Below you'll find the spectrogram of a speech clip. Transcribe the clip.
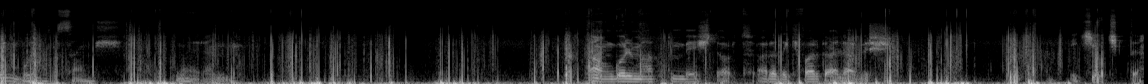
Benim boyum kısaymış. Bunu öğrendim. Tamam golümü attım 5-4. Aradaki fark hala bir. 2'ye çıktı.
